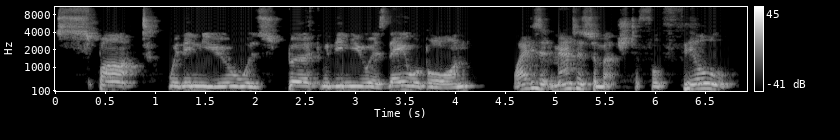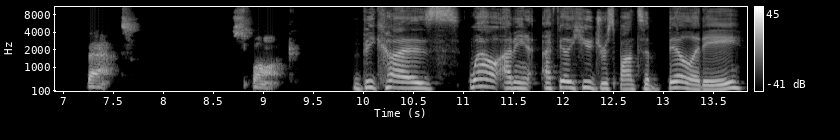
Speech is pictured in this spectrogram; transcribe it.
sparked within you, was birthed within you as they were born? Why does it matter so much to fulfill that spark? Because, well, I mean, I feel huge responsibility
